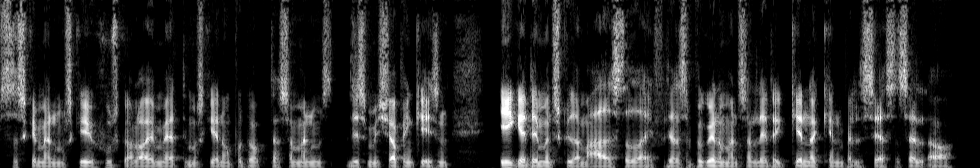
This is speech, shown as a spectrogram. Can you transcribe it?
så skal man måske huske at holde øje med, at det måske er nogle produkter, som man, ligesom i shopping ikke er det, man skyder meget af steder af, for ellers så begynder man sådan lidt igen at kanalisere sig selv, og,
